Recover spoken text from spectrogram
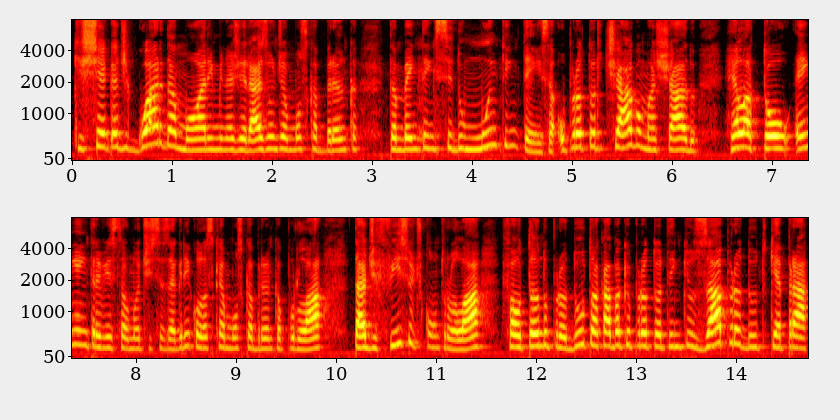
que chega de Guarda-Mora, em Minas Gerais, onde a mosca branca também tem sido muito intensa. O produtor Tiago Machado relatou em entrevista ao Notícias Agrícolas que a mosca branca por lá tá difícil de controlar, faltando produto, acaba que o produtor tem que usar produto que é para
